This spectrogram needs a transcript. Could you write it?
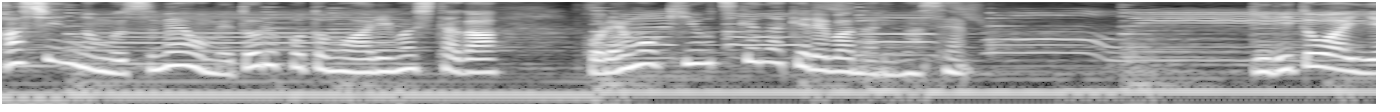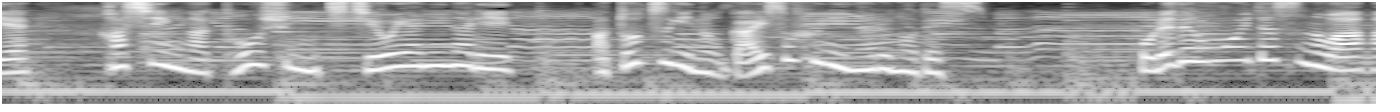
家臣の娘をめとることもありましたがこれも気をつけなければなりません。義理とはいえ家臣が当主の父親になり跡継ぎの外祖父になるのです。これで思い出すのは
